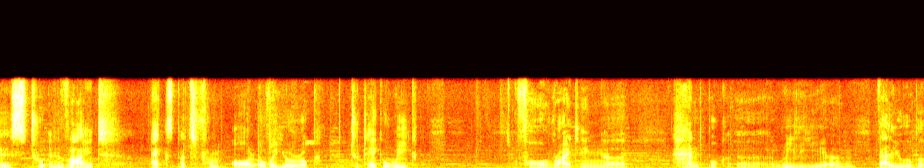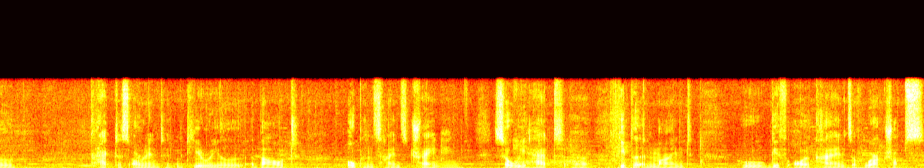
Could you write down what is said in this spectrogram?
is to invite experts from all over Europe to take a week for writing a handbook, a really um, valuable practice-oriented material about open science training. So we had uh, people in mind who give all kinds of workshops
